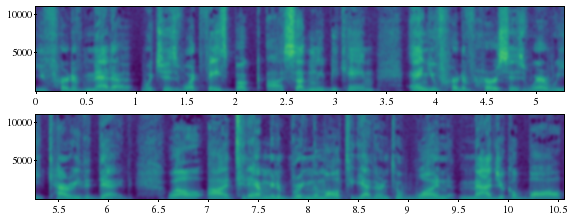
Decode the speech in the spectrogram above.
You've heard of Meta, which is what Facebook uh, suddenly became, and you've heard of hearses, where we carry the dead. Well, uh, today I'm going to bring them all together into one magical ball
